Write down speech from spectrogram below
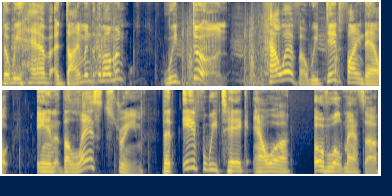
that we have a diamond at the moment. We don't. However, we did find out in the last stream that if we take our overworld matter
